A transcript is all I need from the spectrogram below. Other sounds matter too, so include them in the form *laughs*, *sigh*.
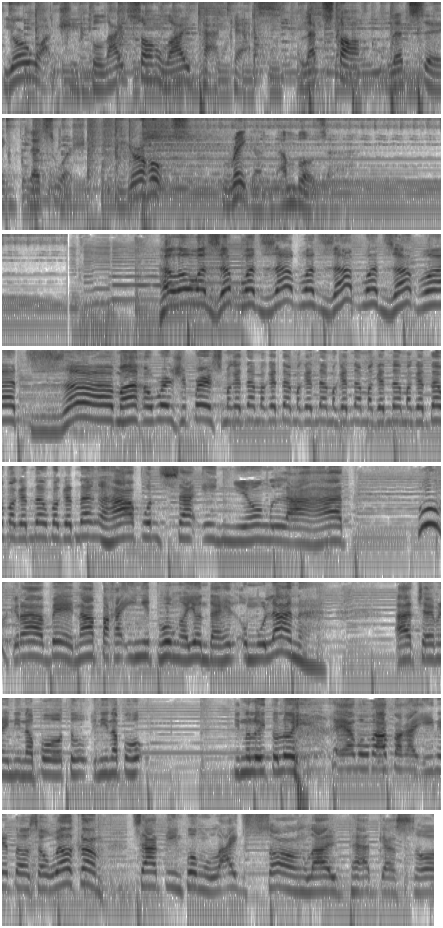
You're watching the Live Song Live Podcast. Let's talk, let's sing, let's worship. Your host, Reagan Amblosa. Hello, what's up, what's up, what's up, what's up, what's up, mga ka-worshipers? Maganda, maganda, maganda, maganda, maganda, maganda, maganda, magandang hapon sa inyong lahat. Whew, grabe, napakainit ho ngayon dahil umulan. At syempre hindi na po, to, hindi na po tinuloy-tuloy. *laughs* Kaya po mapakainit to. So welcome sa ating pong live song, live podcast. So,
